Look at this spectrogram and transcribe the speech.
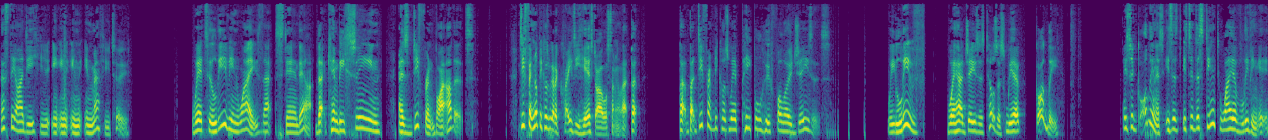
That's the idea here in, in, in Matthew too we're to live in ways that stand out, that can be seen as different by others. Different not because we've got a crazy hairstyle or something like that, but, but, but different because we're people who follow Jesus. We live where how Jesus tells us we are godly. It's a godliness. It's a, it's a distinct way of living. It,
